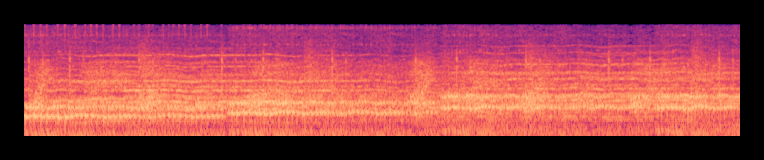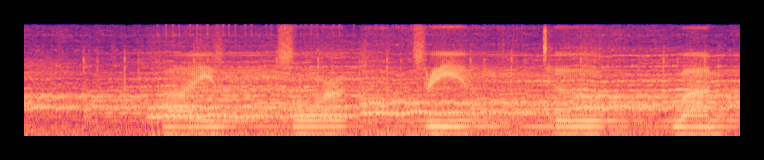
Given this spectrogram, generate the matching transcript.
Bye. Five, four, three, two, one.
